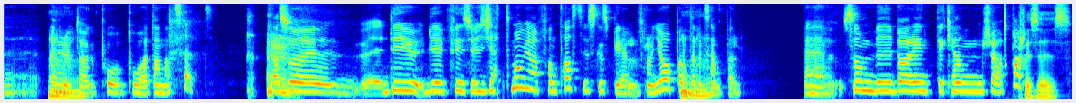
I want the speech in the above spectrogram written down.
eh, mm. överhuvudtaget på, på ett annat sätt. Alltså, det, ju, det, finns ju jättemånga fantastiska spel från Japan mm. till exempel. Eh, som vi bara inte kan köpa. Precis.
